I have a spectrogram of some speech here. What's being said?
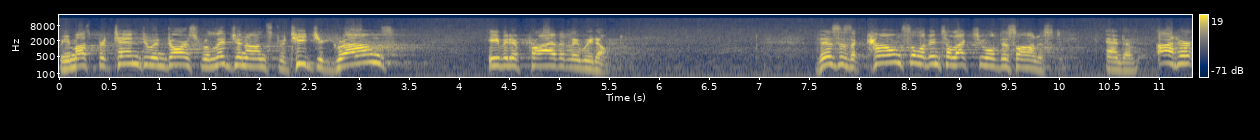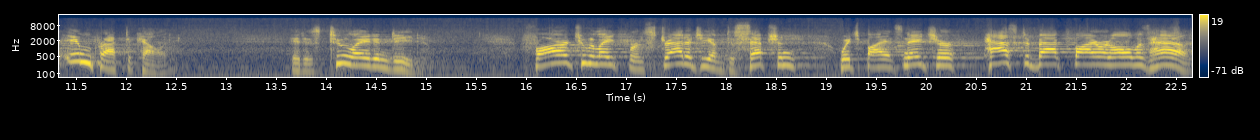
We must pretend to endorse religion on strategic grounds, even if privately we don't. This is a counsel of intellectual dishonesty and of utter impracticality. It is too late indeed. Far too late for a strategy of deception, which by its nature has to backfire and always has,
